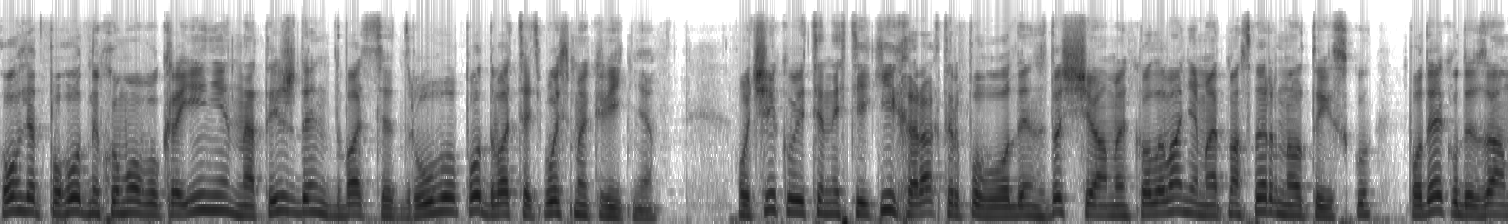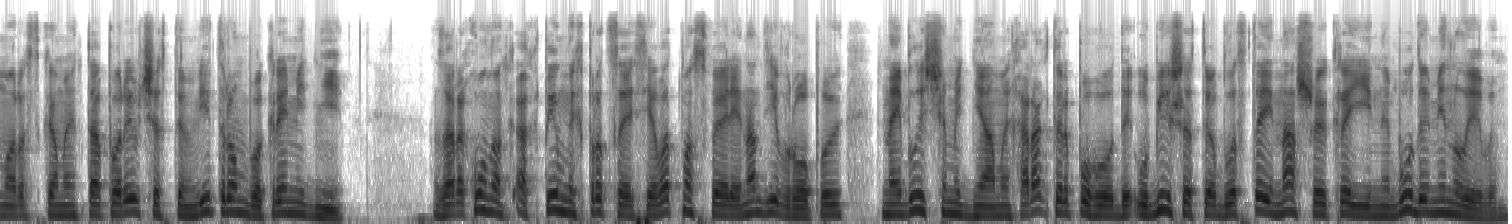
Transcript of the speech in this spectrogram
Огляд погодних умов в Україні на тиждень 22 по 28 квітня. Очікується нестійкий характер погоди з дощами, коливаннями атмосферного тиску, подекуди заморозками та поривчастим вітром в окремі дні. За рахунок активних процесів в атмосфері над Європою найближчими днями характер погоди у більшості областей нашої країни буде мінливим.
